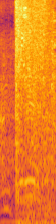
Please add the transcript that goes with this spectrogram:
I'm dead.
